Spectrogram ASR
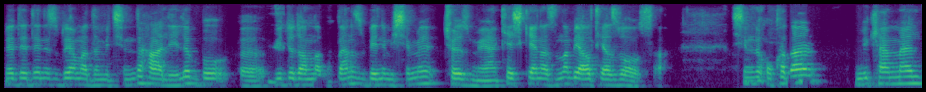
Ne dediğinizi duyamadığım için de haliyle bu e, videoda anlattıklarınız benim işimi çözmüyor. Yani keşke en azından bir altyazı olsa. Şimdi o kadar mükemmel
